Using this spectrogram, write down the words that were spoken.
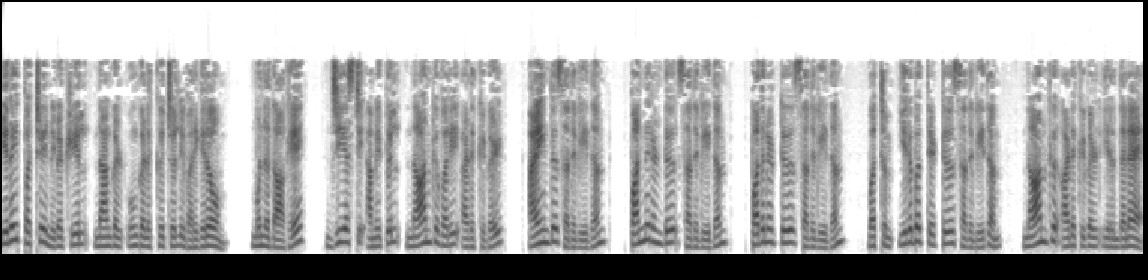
இதைப் பற்றிய நிகழ்ச்சியில் நாங்கள் உங்களுக்கு சொல்லி வருகிறோம். முன்னதாக ஜிஎஸ்டி அமைப்பில் நான்கு வரி அடுக்குகள் ஐந்து சதவீதம் பன்னிரண்டு சதவீதம் பதினெட்டு சதவீதம் மற்றும் இருபத்தெட்டு சதவீதம் நான்கு அடுக்குகள் இருந்தன.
